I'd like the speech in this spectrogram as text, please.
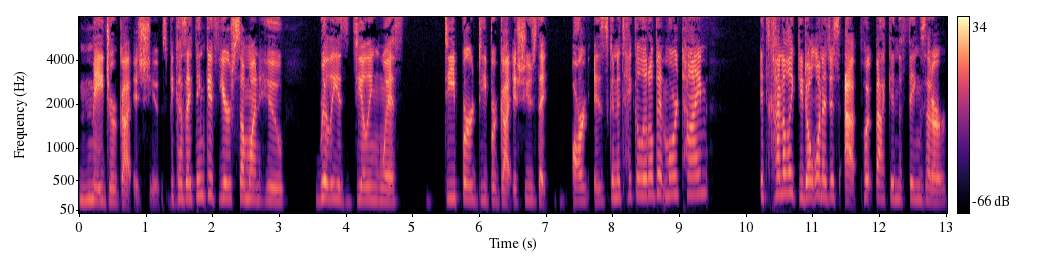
major gut issues. Because I think if you're someone who really is dealing with deeper, deeper gut issues that are is going to take a little bit more time, it's kind of like you don't want to just uh, put back in the things that are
